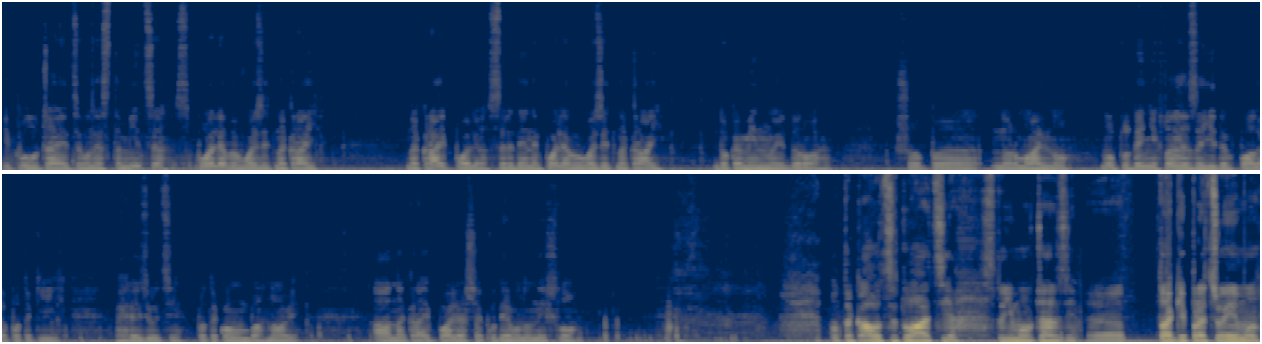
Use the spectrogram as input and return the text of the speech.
І виходить вони таміці з поля вивозять на край на край поля, з середини поля вивозять на край до камінної дороги, щоб е, нормально. Ну, туди ніхто не заїде в поле по такій грязюці, по такому багнові. А на край поля ще куди воно не йшло. Отака от ситуація. Стоїмо в черзі. Е, так і працюємо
